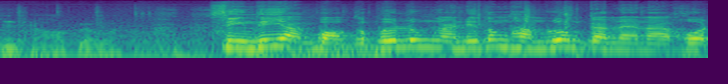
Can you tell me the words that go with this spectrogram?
กี่รอบแล้ววะ สิ่งที่อยากบอกกับเพื่อนร่วมงานที่ต้องทำร่วมกันในอนาคต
